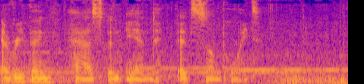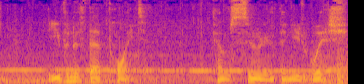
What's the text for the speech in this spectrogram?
Everything has an end at some point. Even if that point comes sooner than you'd wish.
